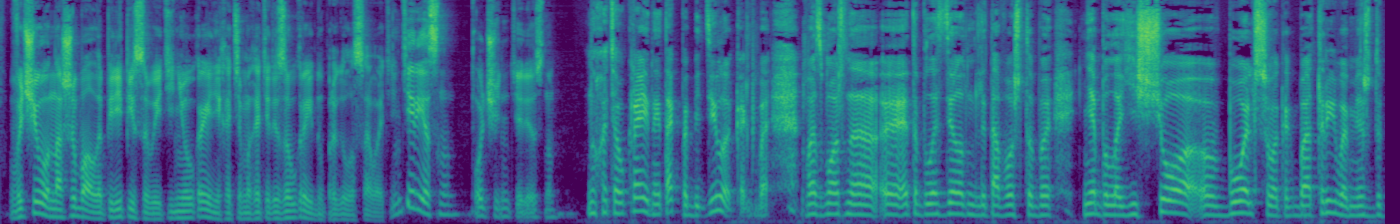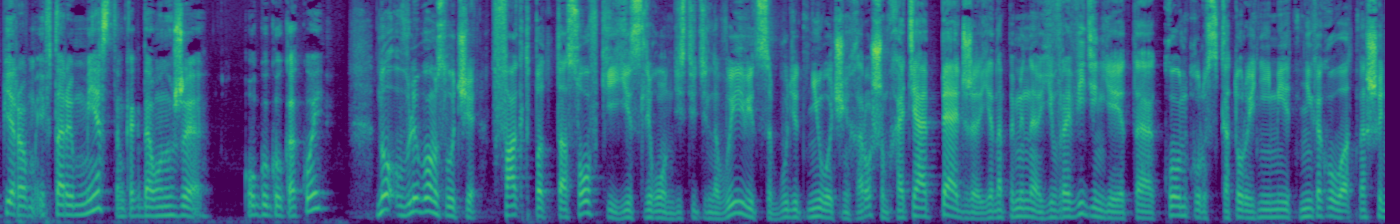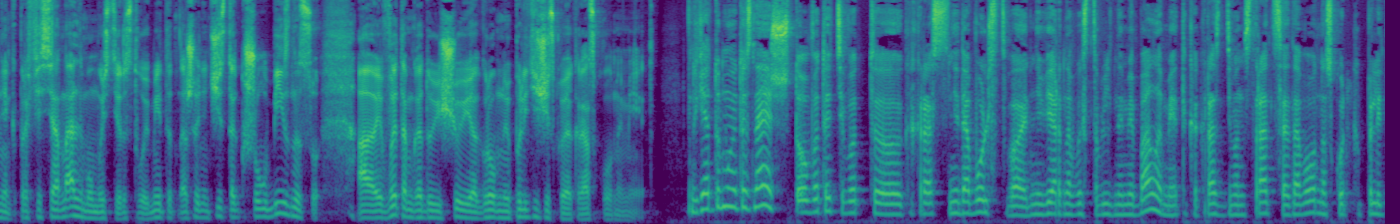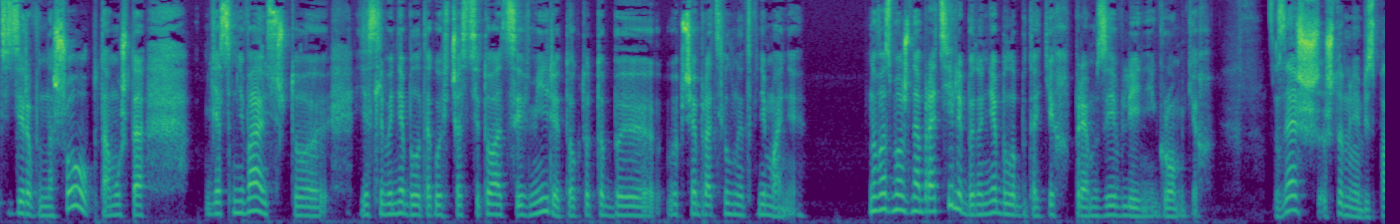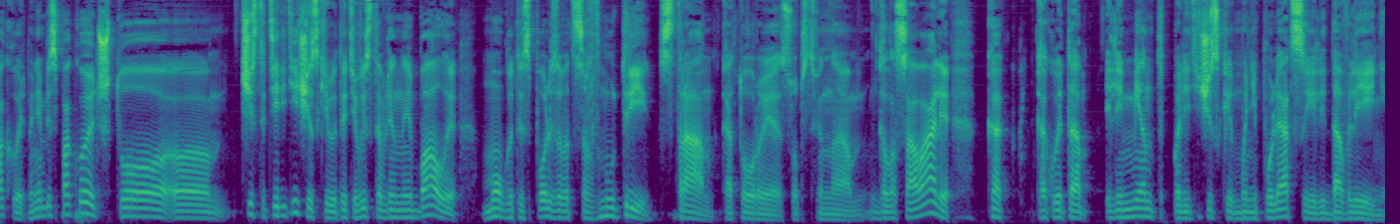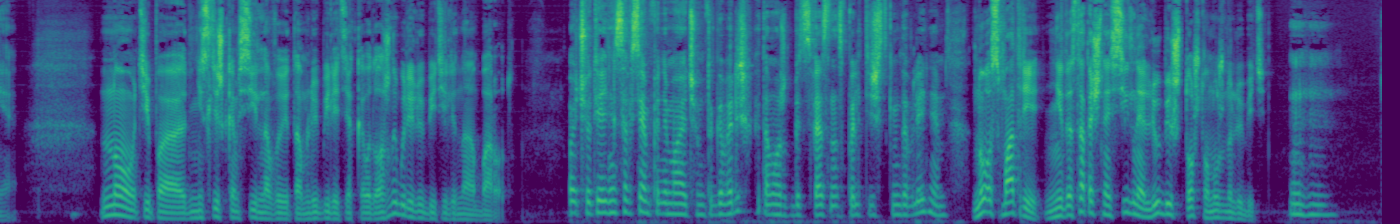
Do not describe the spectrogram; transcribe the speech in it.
Вы чего наши баллы переписываете не Украине, хотя мы хотели за Украину проголосовать? Интересно, очень интересно. Ну, хотя Украина и так победила, как бы, возможно, э, это было сделано для того, чтобы не было еще э, большего, как бы, отрыва между первым и вторым местом, когда он уже ого-го какой, но в любом случае, факт подтасовки, если он действительно выявится, будет не очень хорошим. Хотя, опять же, я напоминаю, Евровидение – это конкурс, который не имеет никакого отношения к профессиональному мастерству, имеет отношение чисто к шоу-бизнесу, а в этом году еще и огромную политическую окраску он имеет. Я думаю, ты знаешь, что вот эти вот э, как раз недовольства неверно выставленными баллами, это как раз демонстрация того, насколько политизировано шоу, потому что я сомневаюсь, что если бы не было такой сейчас ситуации в мире, то кто-то бы вообще обратил на это внимание. Ну, возможно, обратили бы, но не было бы таких прям заявлений громких. Знаешь, что меня беспокоит? Меня беспокоит, что э, чисто теоретически вот эти выставленные баллы могут использоваться внутри стран, которые, собственно, голосовали, как какой-то элемент политической манипуляции или давления. Ну, типа, не слишком сильно вы там любили тех, кого должны были любить, или наоборот. Ой, что-то я не совсем понимаю, о чем ты говоришь, как это может быть связано с политическим давлением. Но смотри, недостаточно сильно любишь то, что нужно любить. Угу.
